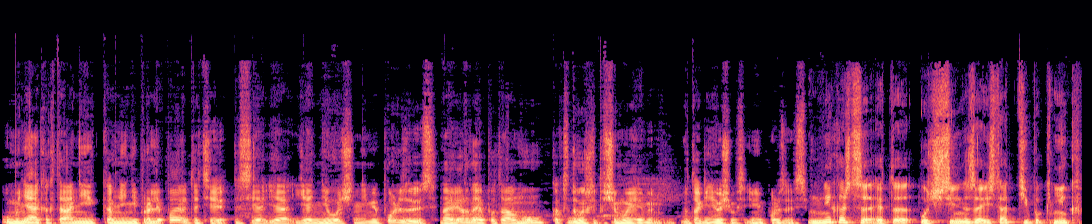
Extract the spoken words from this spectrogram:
У меня как-то они ко мне не пролипают эти, то есть я, я, я не очень ими пользуюсь. Наверное, потому... Как ты думаешь, почему я ими, в итоге не очень ими пользуюсь? Мне кажется, это очень сильно зависит от типа книг.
